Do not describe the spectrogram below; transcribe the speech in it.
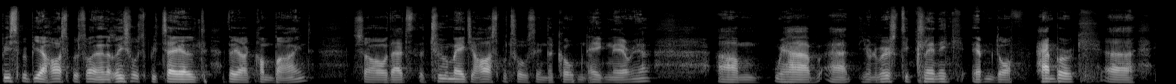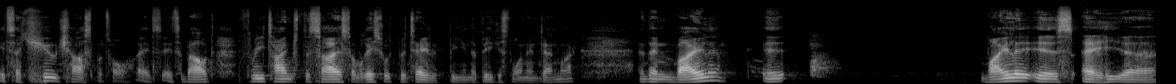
Bispebjerg Hospital and Rigshospitalet, they are combined. So that's the two major hospitals in the Copenhagen area. Um, we have at the University Clinic Eppendorf, Hamburg. Uh, it's a huge hospital. It's, it's about three times the size of Rigshospitalet, being the biggest one in Denmark. And then Vejle, it, is a, uh,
